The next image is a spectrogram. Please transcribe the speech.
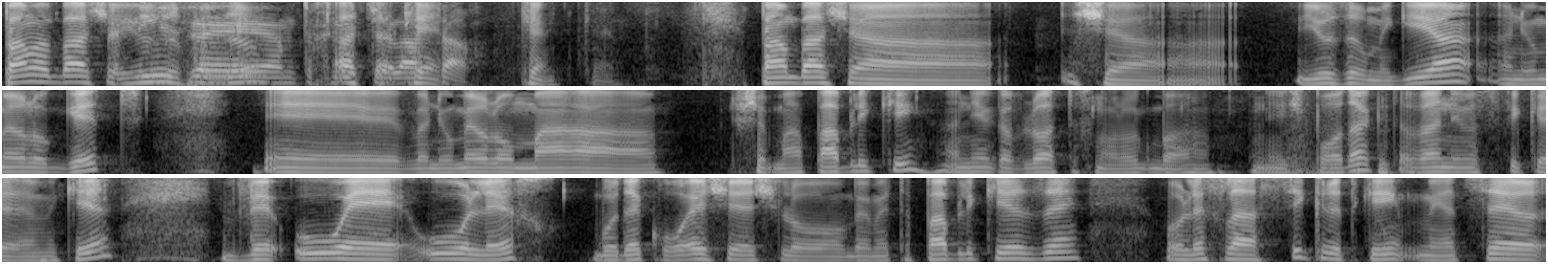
פעם הבאה שה-user אני חוזר... זה המתכנת של כן, האתר. כן. כן. פעם הבאה שה... שה-user מגיע, אני אומר לו get, אה, ואני אומר לו מה... אני חושב מה ה-public key, אני אגב לא הטכנולוג, ב... אני איש product, אבל אני מספיק אה, מכיר, והוא אה, הולך, בודק, רואה שיש לו באמת ה-public key הזה, הולך ל-secret key, מייצר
